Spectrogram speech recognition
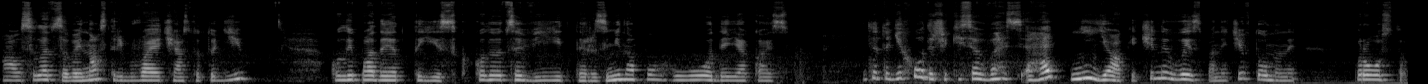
А оселедцевий настрій буває часто тоді, коли падає тиск, коли оце вітер, зміна погоди якась. І ти тоді ходиш якийсь весь геть ніякий, чи не виспаний, чи втомлений. Просто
